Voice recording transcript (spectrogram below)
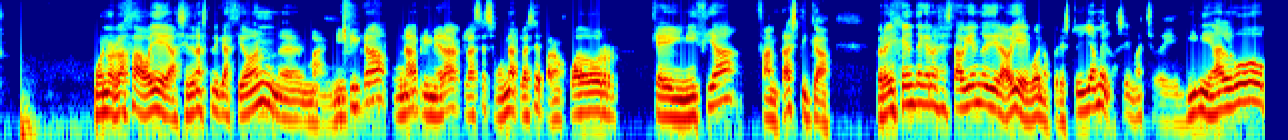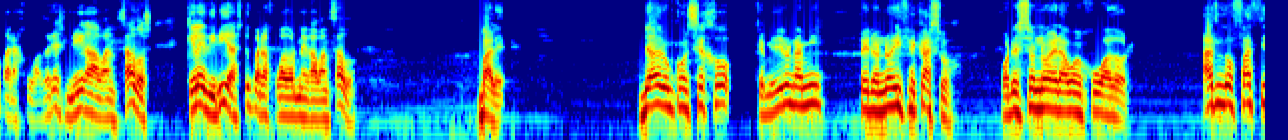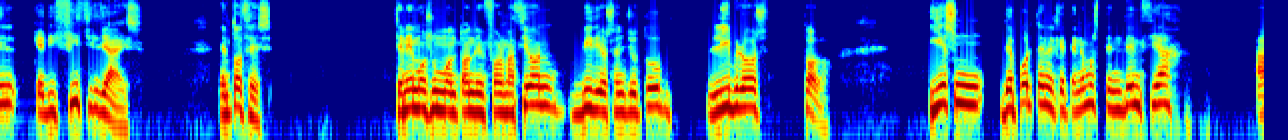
Bueno, Rafa, oye, ha sido una explicación eh, magnífica, una primera clase, segunda clase para un jugador que inicia, fantástica. Pero hay gente que nos está viendo y dirá, oye, bueno, pero esto ya me lo sé, macho, eh, dime algo para jugadores mega avanzados. ¿Qué le dirías tú para un jugador mega avanzado? Vale. Voy a dar un consejo que me dieron a mí, pero no hice caso. Por eso no era buen jugador. Hazlo fácil, que difícil ya es. Entonces, tenemos un montón de información, vídeos en YouTube, libros, todo. Y es un deporte en el que tenemos tendencia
